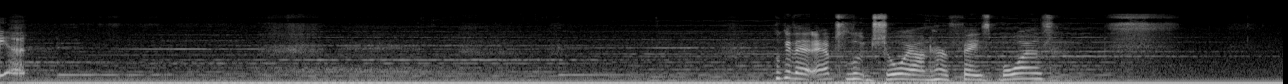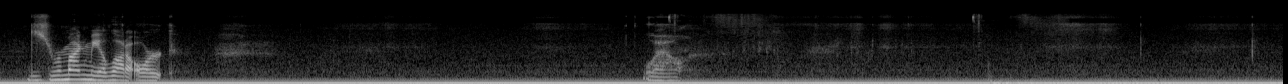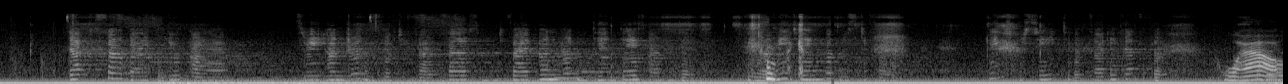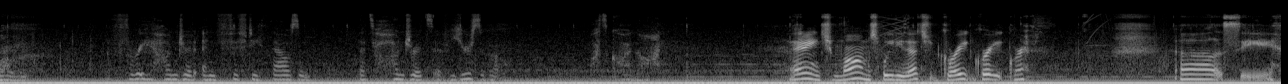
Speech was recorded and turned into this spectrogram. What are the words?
in. Look at that absolute joy on her face, boys. This remind me a lot of art. Of years ago. What's going on? That ain't your mom, sweetie. That's your great great grand. Uh, let's see.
